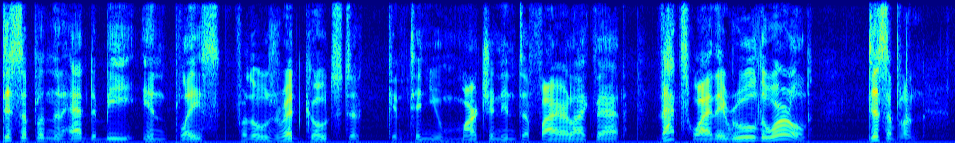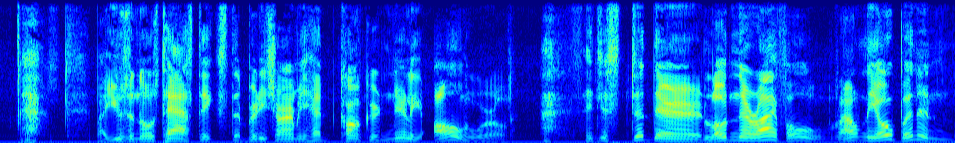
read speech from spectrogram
discipline that had to be in place for those redcoats to continue marching into fire like that? That's why they ruled the world. Discipline. By using those tactics, the British Army had conquered nearly all the world. They just stood there loading their rifle out in the open and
